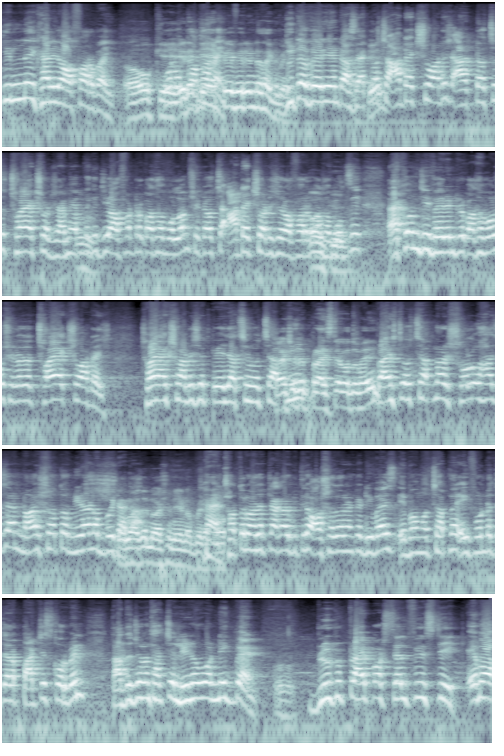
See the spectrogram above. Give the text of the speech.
কিনলেই খালি অফার ভাই। ওকে এটা কি একটা এ থাকবে? দুটো ভেরিয়েন্ট আছে একটা হচ্ছে আট একশো আঠাশ আর একটা হচ্ছে ছয় একশো আঠাশ। আমি আপনাকে যে অফারটার কথা বললাম সেটা হচ্ছে আট একশো আঠাশের অফারের কথা বলছি। এখন যে ভেরিয়েন্টের কথা বলব সেটা হচ্ছে ছয় একশো আঠাশ। ছয় একশো আঠাশে পেয়ে যাচ্ছে হচ্ছে প্রাইসটা কত ভাই? প্রাইসটা হচ্ছে আপনার ষোলো হাজার নয়শত নিরানব্বই টাকা। হ্যাঁ সতেরো হাজার টাকার ভিতরে অসাধারণ একটা ডিভাইস এবং হচ্ছে আপনার এই ফোনটা যারা পারচেস করবেন তাদের জন্য থাকছে Lenovo neck band Bluetooth tripod selfie stick এবং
